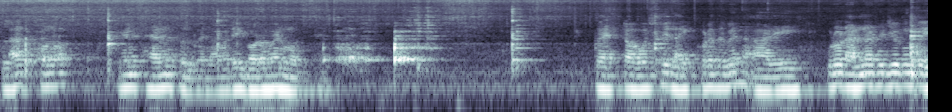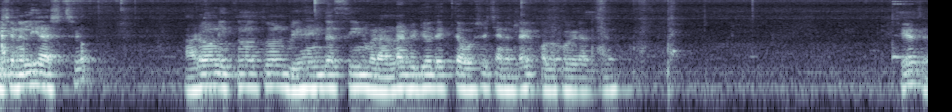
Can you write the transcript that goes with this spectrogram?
প্লাস কোনো এখানে ফ্যান চলবে না আমার এই গরমের মধ্যে। তো একটা অবশ্যই লাইক করে দেবেন। আর এই পুরো রান্নার ভিডিও কিন্তু এই চ্যানেলেই আসছে। আরও নিত্য নতুন বিহাইন্ড দ্য সিন বা রান্নার ভিডিও দেখতে অবশ্যই চ্যানেলটাকে ফলো করে রাখবেন। ঠিক আছে।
